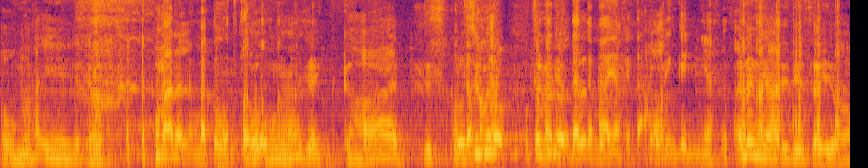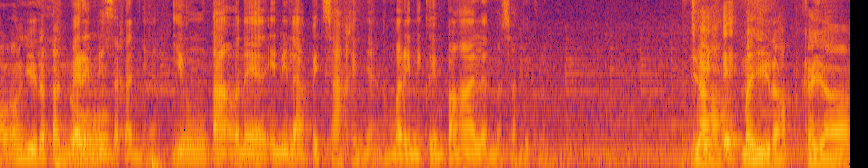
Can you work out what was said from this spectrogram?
Oo nga eh. Para lang matuto. Oo nga, my God. Diyos ko. Huwag ka Siguro, mag- huwag ka mag- dadamayan kita. Ako rin ganyan. Anong nangyari din sa'yo? Ang hirap ano? Pero hindi sa kanya. Yung tao na yan, inilapit sa akin yan. Nung marinig ko yung pangalan mo, sabi ko, Yeah, Eh, eh. mahirap. Kaya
